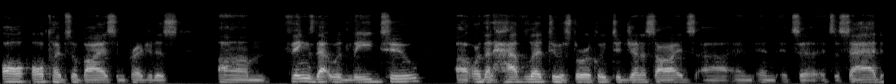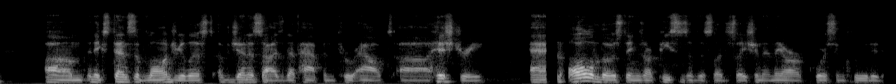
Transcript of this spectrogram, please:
all all types of bias and prejudice, um, things that would lead to uh, or that have led to historically to genocides, uh, and and it's a it's a sad, um, an extensive laundry list of genocides that have happened throughout uh, history, and all of those things are pieces of this legislation, and they are of course included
